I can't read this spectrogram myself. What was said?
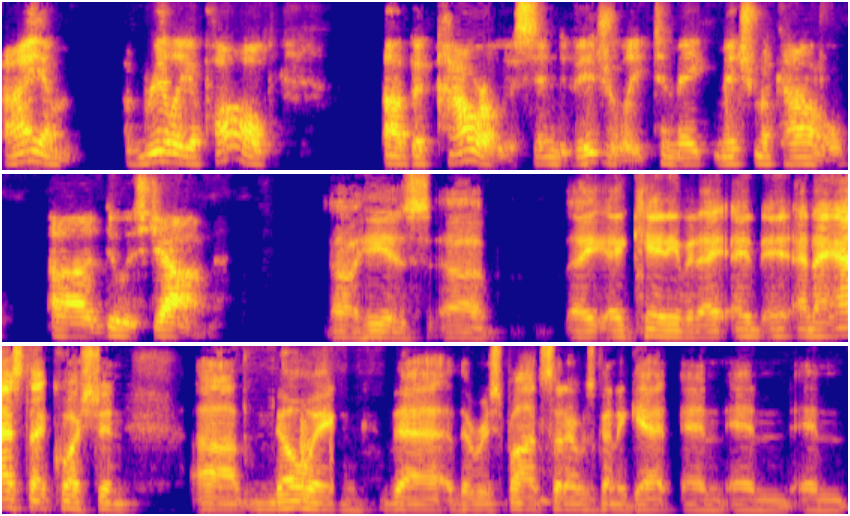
I am really appalled, uh, but powerless individually to make Mitch McConnell uh, do his job. Oh, he is. Uh, I, I, can't even. I, and and I asked that question uh, knowing that the response that I was going to get, and and and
